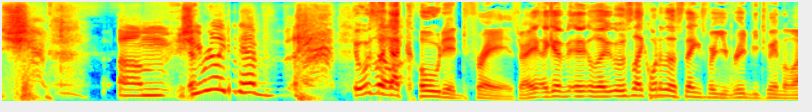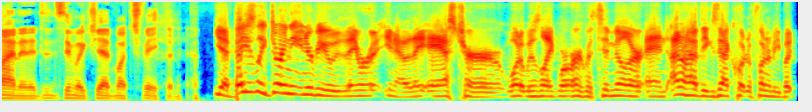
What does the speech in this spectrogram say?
she, um, she really didn't have. it was so, like a coded phrase, right? Like it, it, it, was like one of those things where you read between the line, and it didn't seem like she had much faith in him. Yeah, basically during the interview, they were, you know, they asked her what it was like working with Tim Miller, and I don't have the exact quote in front of me, but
